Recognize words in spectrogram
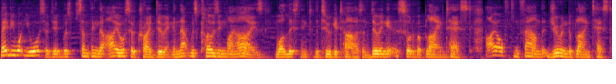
Maybe what you also did was something that I also tried doing, and that was closing my eyes while listening to the two guitars and doing it as sort of a blind test. I often found that during the blind test,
